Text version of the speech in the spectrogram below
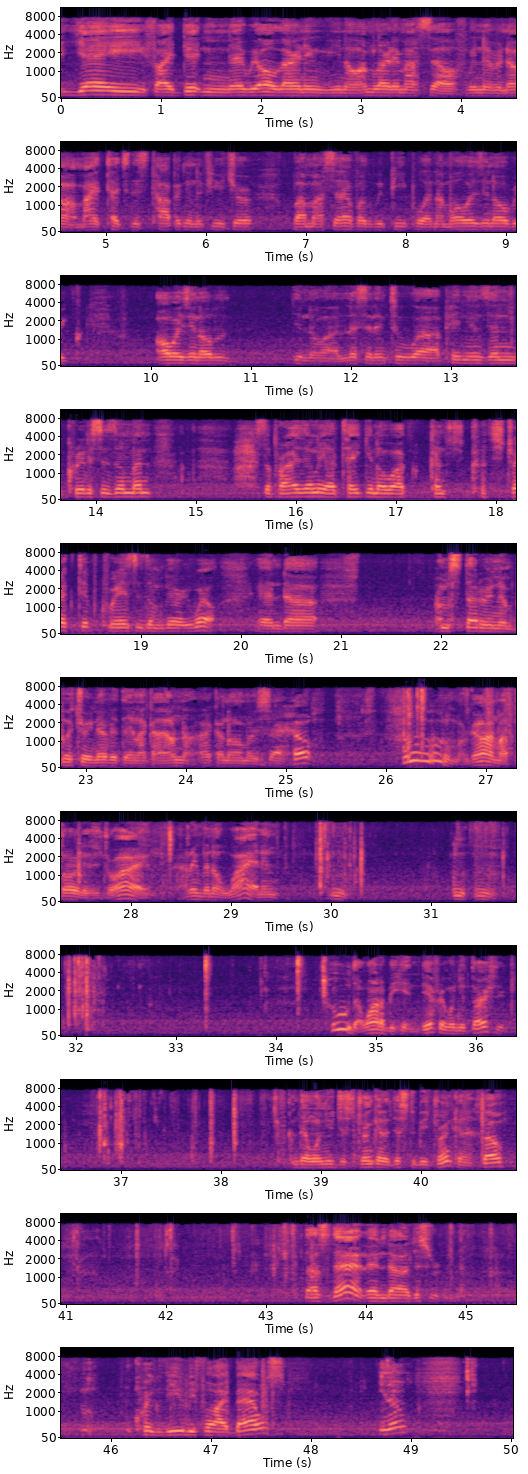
yay if I didn't. Eh, we're all learning. You know, I'm learning myself. We never know. I might touch this topic in the future by myself or with people, and I'm always, you know, rec- always, you know, you know, uh, listening to uh, opinions and criticism. And surprisingly, I take, you know, uh, con- constructive criticism very well. And uh, I'm stuttering and butchering everything like I don't know, like I normally say. Oh, oh my God, my throat is dry. I don't even know why I didn't Mm. Mm-mm. Ooh, that water be hitting different when you're thirsty than when you're just drinking it just to be drinking it. So that's that, and uh, just a quick view before I bounce. You know,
